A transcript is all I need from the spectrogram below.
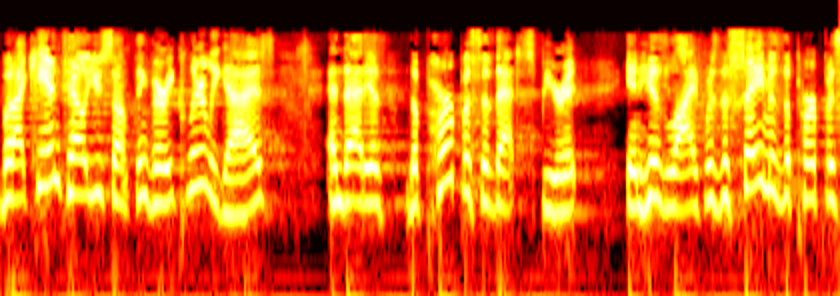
but I can tell you something very clearly, guys, and that is the purpose of that Spirit in his life was the same as the purpose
